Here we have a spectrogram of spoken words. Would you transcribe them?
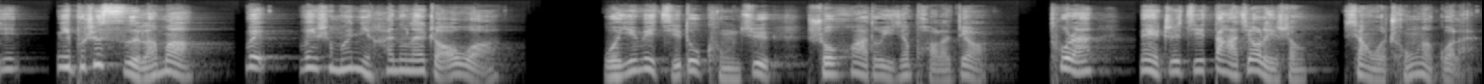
你你不是死了吗？为为什么你还能来找我？”我因为极度恐惧，说话都已经跑了调。突然，那只鸡大叫了一声，向我冲了过来。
